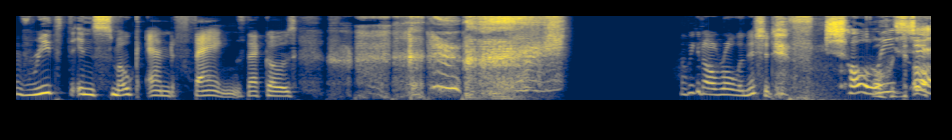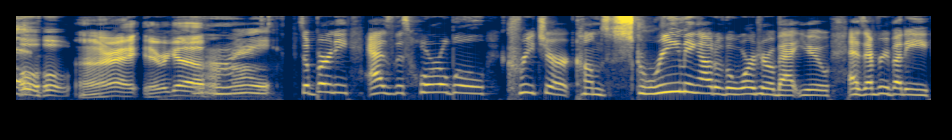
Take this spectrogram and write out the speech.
wreathed in smoke and fangs that goes. And we can all roll initiative. Holy Oh, shit. no. All right, here we go. All right. So, Bernie, as this horrible creature comes screaming out of the wardrobe at you, as everybody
